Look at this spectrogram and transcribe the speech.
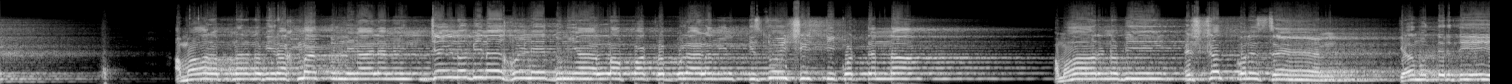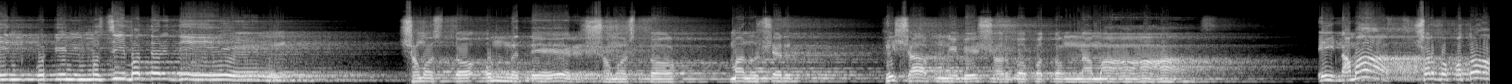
আমার আপনার নবী রাহমাতুল্লিল আলামিন যেই নবী না হইলে দুনিয়া আল্লাহ পাক রব্বুল আলামিন কিছুই সৃষ্টি করতেন না। আমার নবী এরশাদ করেছেন, কিয়ামতের দিন, কঠিন মুসিবতের দিন, সমস্ত উম্মতের, সমস্ত মানুষের হিসাব নিবে সর্বপ্রথম নামাজ। এই নামাজ সর্বপ্রথম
